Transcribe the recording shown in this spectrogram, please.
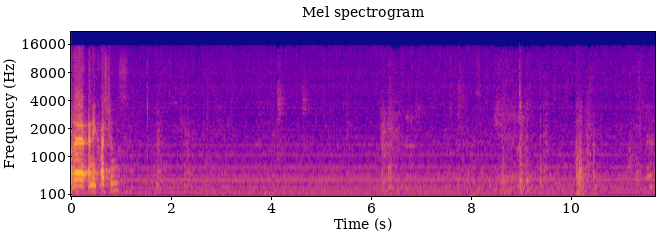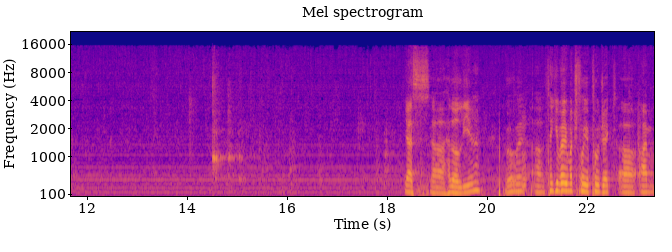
Are there any questions? Yes, uh, hello Leah. Uh, thank you very much for your project. Uh, I'm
